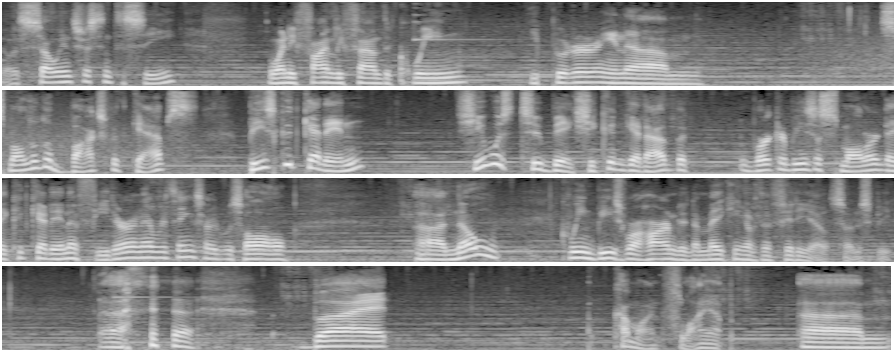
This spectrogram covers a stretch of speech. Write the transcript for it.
It was so interesting to see. When he finally found the queen, he put her in a um, small little box with gaps. Bees could get in. She was too big. She couldn't get out, but worker bees are smaller. They could get in and feed her and everything, so it was all... Uh, no queen bees were harmed in the making of the video, so to speak. Uh, but... Come on, fly up. Um,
